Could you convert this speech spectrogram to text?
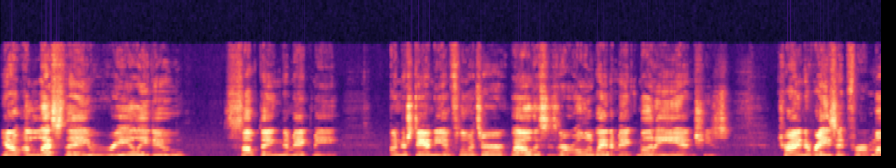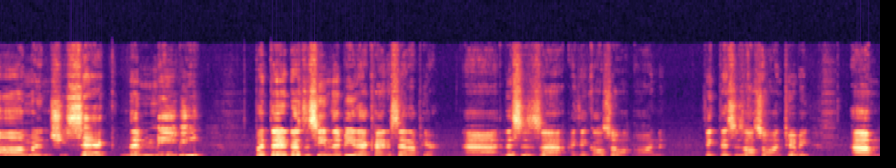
You know, unless they really do something to make me understand the influencer. Well, this is their only way to make money, and she's trying to raise it for her mom, and she's sick. Then maybe, but there doesn't seem to be that kind of setup here. Uh, this is, uh, I think, also on. I think this is also on Tubi. Um,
